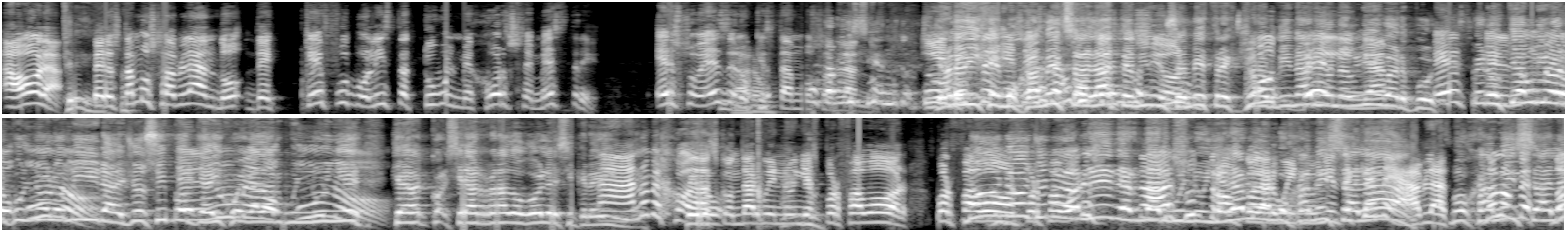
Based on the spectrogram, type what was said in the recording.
Ahora, Sí. pero estamos hablando de qué futbolista tuvo el mejor semestre. Eso es de lo que estamos hablando. Yo le este- dije, Mohamed Salah tenía un semestre extraordinario en el Liverpool. Pero el usted al número Liverpool no lo mira. Yo sí, porque El ahí juega Darwin uno. Núñez, que ha- se ha errado goles increíbles. Ah, no me jodas Pero- con Darwin Núñez, por favor. Por No, favor, no, por yo no favor. hablé Es- de no, Darwin un Núñez, hablo de Darwin Mohamed Núñez. ¿De qué Salah. me hablas? No, lo, no, lo Salah.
